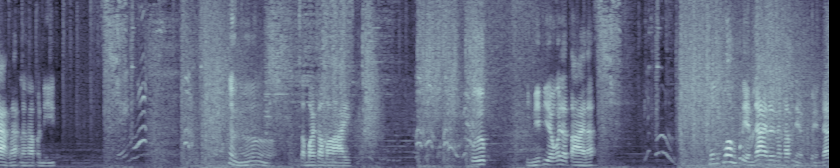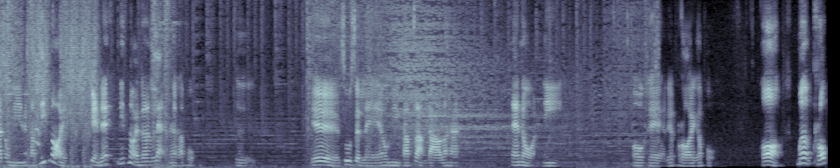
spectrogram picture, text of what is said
ยากแล้วนะครับ อันนี้เออสบายสบายๆปึ๊บอีกนิดเดียวก็จะตายแล้วมุมกล้องเปลี่ยนได้ด้วยนะครับ เนี่ยเปลี่ยนได้ตรงนี้นะครับนิดหน่อยเปลี่ยนได้นิดหน่อยเท่านั้นแหละนะครับผมเออเย้สู้เสร็จแล้วนี่ครับสามดาวแล้วฮะแน่นอนนี่ โอเค เรียบร้อยครับผมก็เมื่อครบ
